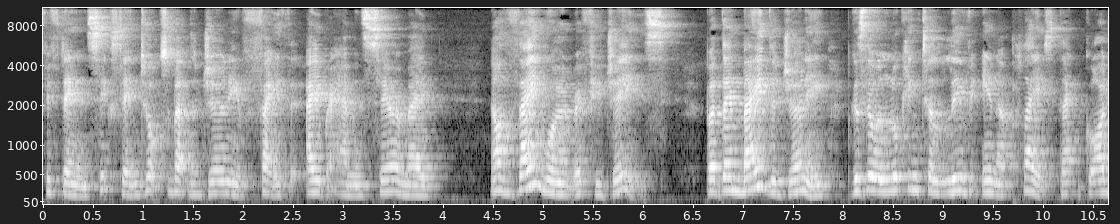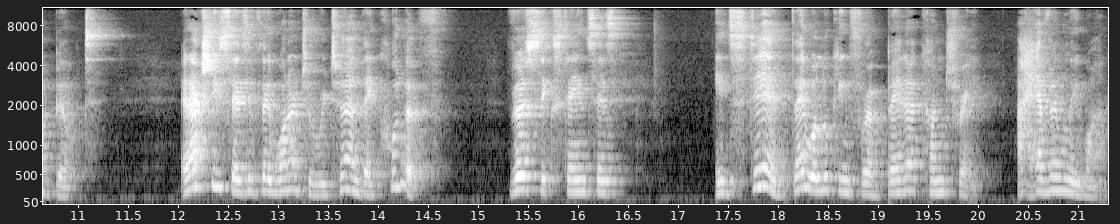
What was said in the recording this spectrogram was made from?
15 and 16 talks about the journey of faith that Abraham and Sarah made. Now, they weren't refugees, but they made the journey because they were looking to live in a place that God built. It actually says if they wanted to return, they could have. Verse 16 says, Instead, they were looking for a better country, a heavenly one.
